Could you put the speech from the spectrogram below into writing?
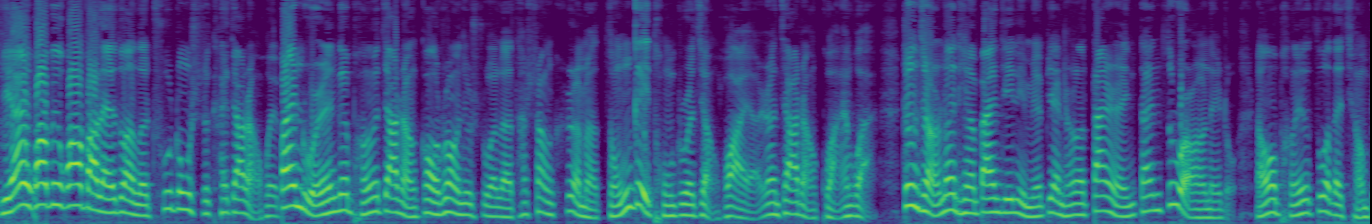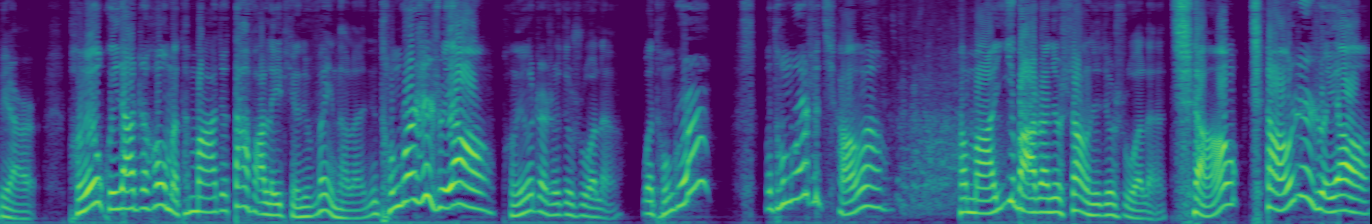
彼岸花飞花发来段子：初中时开家长会，班主任跟朋友家长告状，就说了他上课嘛总给同桌讲话呀，让家长管管。正巧那天班级里面变成了单人单座啊那种，然后朋友坐在墙边儿。朋友回家之后嘛，他妈就大发雷霆，就问他了：“你同桌是谁啊？”朋友这时候就说了：“我同桌，我同桌是强啊。”他妈一巴掌就上去就说了：“强强是谁呀？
